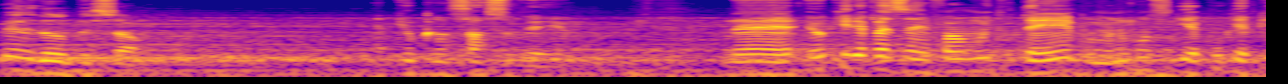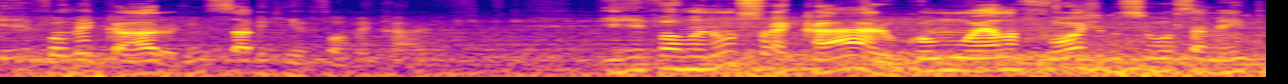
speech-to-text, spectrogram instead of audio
Perdão, pessoal. É que o cansaço veio. Né? Eu queria fazer essa reforma há muito tempo, mas não conseguia. Por quê? Porque reforma é caro. A gente sabe que reforma é caro. E reforma não só é caro, como ela foge do seu orçamento,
